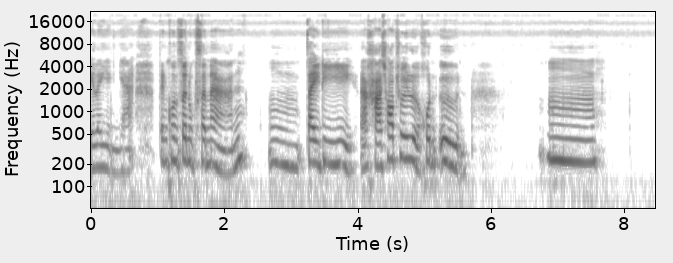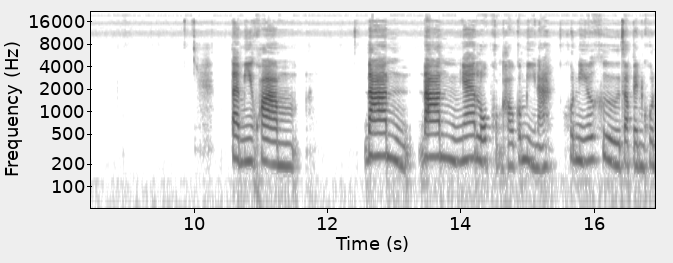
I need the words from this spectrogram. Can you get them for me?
อะไรอย่างเงี้ย เป็นคนสนุกสนาน อืม ใจดีนะคะ ชอบช่วยเหลือคนอื่น อืม แต่มีความด้านด้านแง่ลบของเขาก็มีนะ คนนี้ก็คือจะเป็นคน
